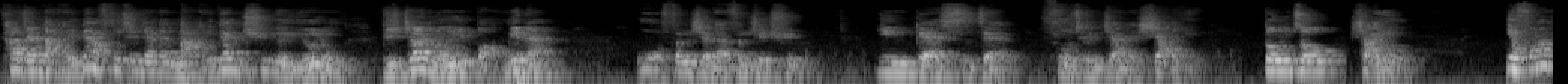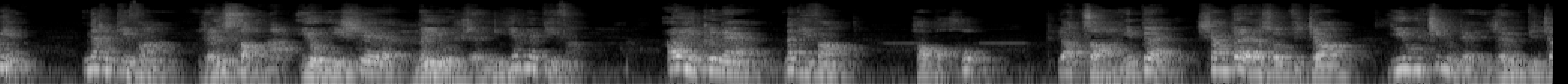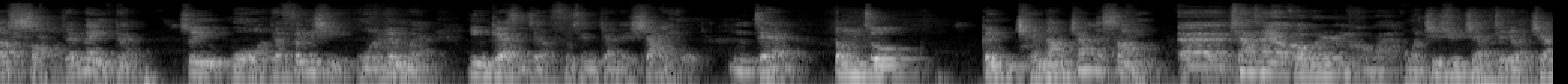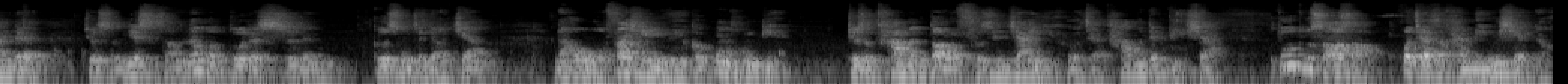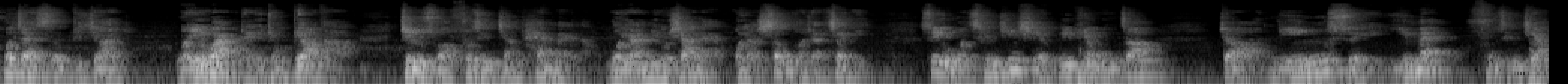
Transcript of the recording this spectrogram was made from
他在哪一段富春江的哪一段区域游泳比较容易保密呢？我分析来分析去，应该是在富春江的下游，东周下游。一方面，那个地方人少了，有一些没有人烟的地方；二一个呢，那地方好保护，要找一段相对来说比较幽静的人比较少的那一段。所以我的分析，我认为应该是在富春江的下游，嗯在东周跟钱塘江的上游。呃，江山要靠文人跑啊。我继续讲这条江的，就是历史上那么多的诗人歌颂这条江，然后我发现有一个共同点，就是他们到了富春江以后，在他们的笔下，多多少少或者是很明显的，或者是比较委婉的一种表达，就是说富春江太美了，我要留下来，我要生活在这里。所以我曾经写过一篇文章，叫《临水一脉富春江》，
